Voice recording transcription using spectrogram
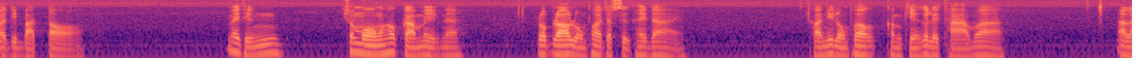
ปฏิบัติต่อ ไม่ถึงชั่วโมงมันเขากลับมาอีกนะรบล้อหลวงพ่อจะศึกให้ได้ คราวนี้หลวงพ่อคำเขียนก็เลยถามว่า อะไร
